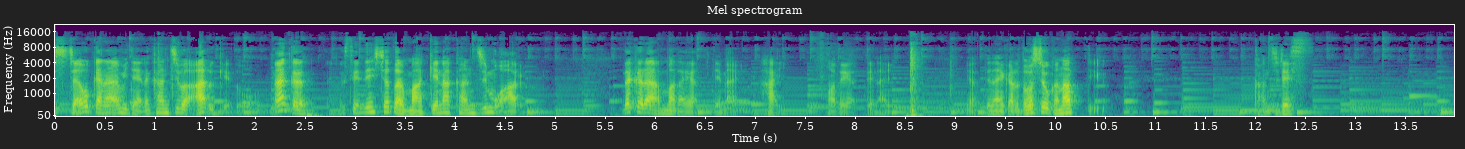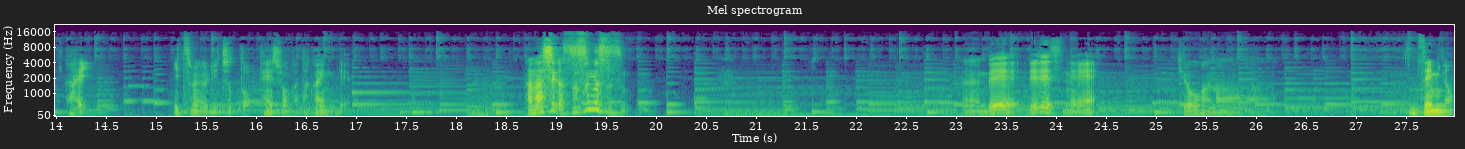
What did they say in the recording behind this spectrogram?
しちゃおうかな、みたいな感じはあるけど、なんか、宣伝しちゃったら負けな感じもある。だから、まだやってない。はい。まだやってない。やってないからどうしようかなっていう感じです。はい。いつもよりちょっとテンションが高いんで。話が進む進む。うんで、でですね、今日あのーゼミの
